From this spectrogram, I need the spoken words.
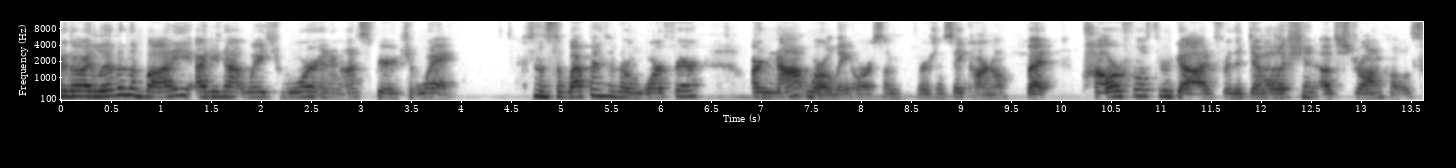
For though I live in the body, I do not wage war in an unspiritual way. Since the weapons of our warfare are not worldly, or some versions say carnal, but powerful through God for the demolition of strongholds.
